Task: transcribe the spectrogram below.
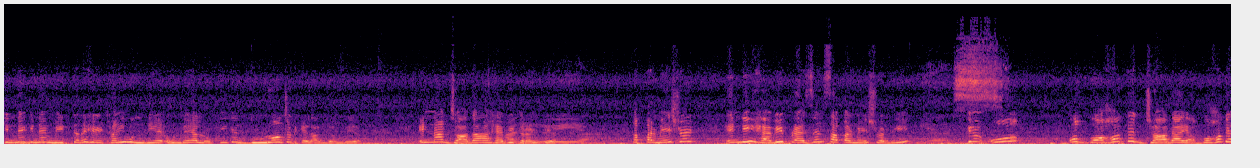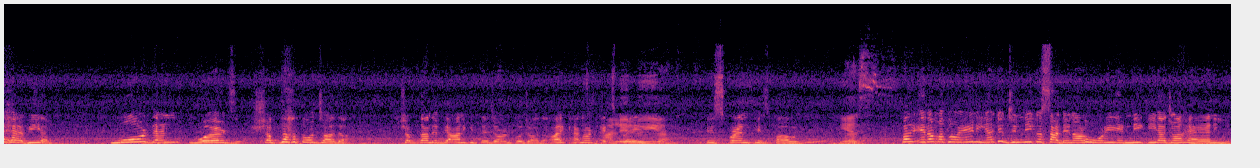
ਕਿੰਨੇ ਕਿੰਨੇ ਮੀਟਰ ਹੇਠਾਂ ਹੀ ਹੁੰਦੀ ਹੈ ਹੁੰਦੇ ਆ ਲੋਕੀ ਕਿ ਦੂਰੋਂ ਝਟਕੇ ਲੱਗ ਜਾਂਦੇ ਆ। ਇੰਨਾ ਜ਼ਿਆਦਾ ਹੈਵੀ ਕਰੰਟ ਹਾਲੇਲੂਇਆ ਤਾਂ ਪਰਮੇਸ਼ਵਰ ਇੰਨੀ ਹੈਵੀ ਪ੍ਰੈਜ਼ੈਂਸ ਆ ਪਰਮੇਸ਼ਵਰ ਦੀ ਕਿ ਉਹ ਉਹ ਬਹੁਤ ਜ਼ਿਆਦਾ ਆ ਬਹੁਤ ਹੈਵੀ ਆ। ਮੋਰ ਦੈਨ ਵਰਡਸ ਸ਼ਬਦਾਂ ਤੋਂ ਜ਼ਿਆਦਾ। ਸ਼ਬਦਾਂ ਦੇ ਬਿਆਨ ਕੀਤੇ ਜਾਣ ਤੋਂ ਜ਼ਿਆਦਾ। I cannot explain his strength his power yes ਪਰ ਇਹਦਾ ਮਤਲਬ ਇਹ ਨਹੀਂ ਹੈ ਕਿ ਜਿੰਨੀ ਕੁ ਸਾਡੇ ਨਾਲ ਹੋ ਰਹੀ ਇੰਨੀ ਕੀ ਆ ਜਾਂ ਹੈ ਨਹੀਂ।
